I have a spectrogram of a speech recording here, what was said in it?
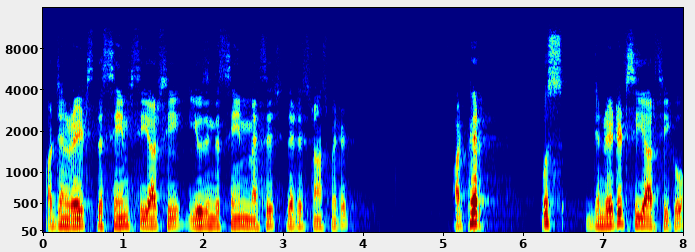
اور generates the same C R C using the same message that is transmitted اور پھر اس جنریٹڈ سی آر سی کو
